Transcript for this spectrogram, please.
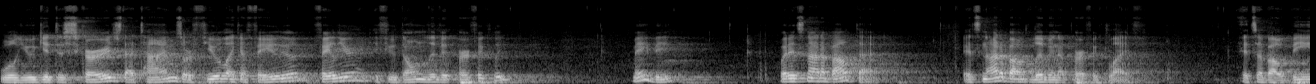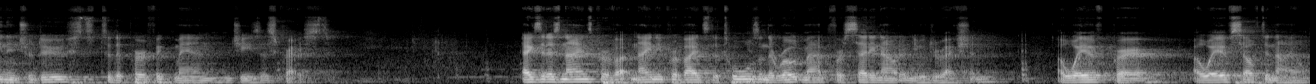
Will you get discouraged at times or feel like a failure, failure if you don't live it perfectly? Maybe. But it's not about that. It's not about living a perfect life. It's about being introduced to the perfect man, Jesus Christ. Exodus 90 provides the tools and the roadmap for setting out a new direction, a way of prayer, a way of self denial,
